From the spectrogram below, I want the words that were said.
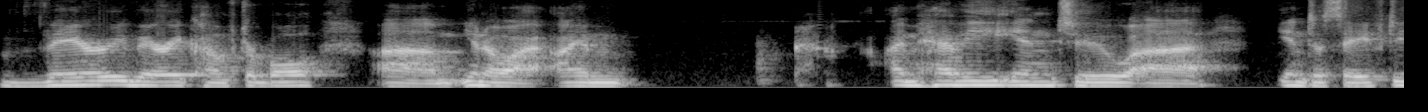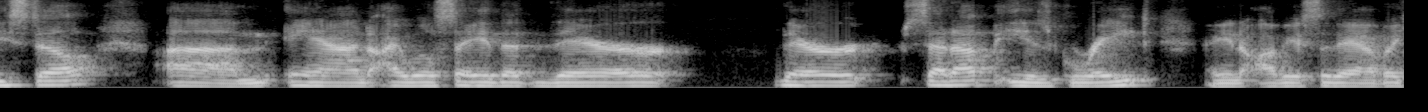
very very comfortable. Um, you know, I, I'm I'm heavy into uh, into safety still, um, and I will say that there their setup is great. I mean, obviously they have a,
